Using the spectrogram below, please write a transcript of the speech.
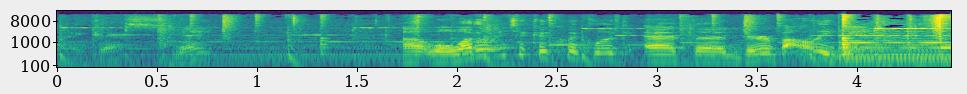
I guess. yeah. Uh, well, why don't we take a quick look at the Durarbayli game?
